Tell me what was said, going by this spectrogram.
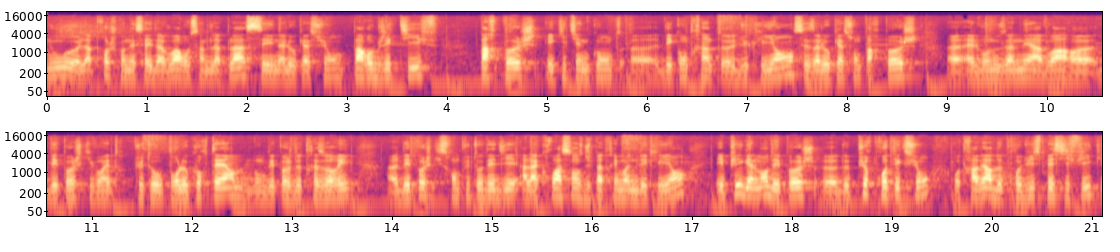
Nous, euh, l'approche qu'on essaye d'avoir au sein de la place, c'est une allocation par objectif, par poche et qui tiennent compte euh, des contraintes euh, du client. Ces allocations par poche, elles vont nous amener à avoir des poches qui vont être plutôt pour le court terme, donc des poches de trésorerie, des poches qui seront plutôt dédiées à la croissance du patrimoine des clients, et puis également des poches de pure protection au travers de produits spécifiques,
